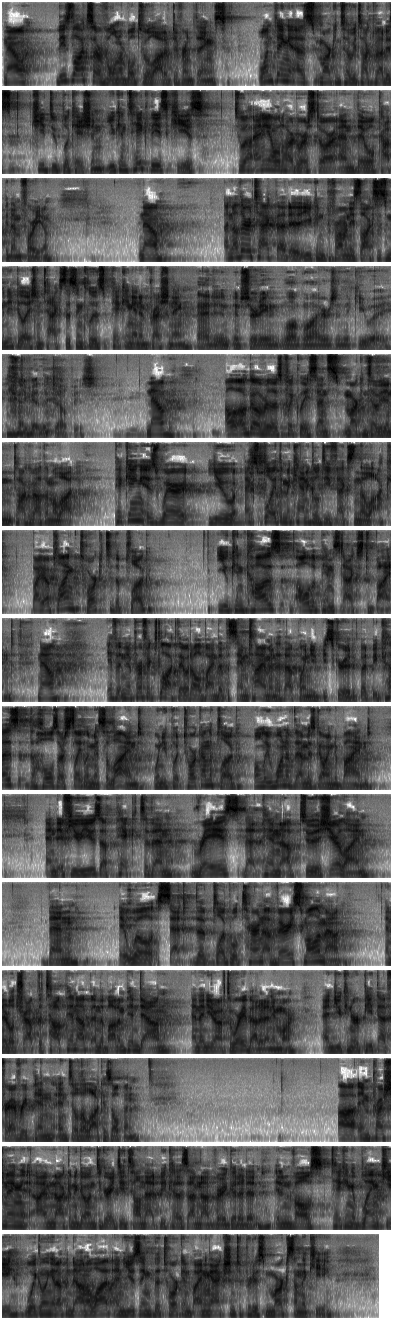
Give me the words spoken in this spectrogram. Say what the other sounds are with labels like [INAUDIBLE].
Now, these locks are vulnerable to a lot of different things. One thing, as Mark and Toby talked about, is key duplication. You can take these keys to any old hardware store and they will copy them for you. Now, another attack that uh, you can perform on these locks is manipulation attacks. This includes picking and impressioning. And in, inserting long wires in the keyway to get the tailpiece. [LAUGHS] Now, I'll, I'll go over those quickly since Mark and Toby didn't talk about them a lot. Picking is where you exploit the mechanical defects in the lock. By applying torque to the plug, you can cause all the pin stacks to bind. Now, if in a perfect lock they would all bind at the same time and at that point you'd be screwed. But because the holes are slightly misaligned, when you put torque on the plug, only one of them is going to bind. And if you use a pick to then raise that pin up to the shear line, then it will set. The plug will turn a very small amount and it'll trap the top pin up and the bottom pin down and then you don't have to worry about it anymore. And you can repeat that for every pin until the lock is open. Uh, impressioning, I'm not going to go into great detail on that because I'm not very good at it. It involves taking a blank key, wiggling it up and down a lot, and using the torque and binding action to produce marks on the key.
